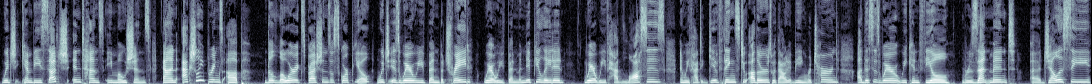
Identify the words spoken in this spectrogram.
which can be such intense emotions and actually brings up the lower expressions of Scorpio, which is where we've been betrayed, where we've been manipulated, where we've had losses and we've had to give things to others without it being returned. Uh, this is where we can feel resentment, uh, jealousy.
